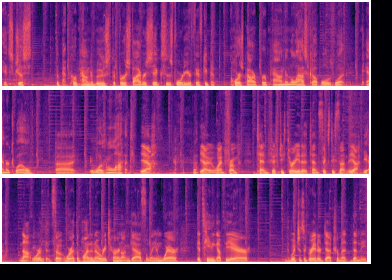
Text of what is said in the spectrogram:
it's just the per pound of boost, the first five or six is 40 or 50 horsepower per pound, and the last couple is what, 10 or 12? Uh, it wasn't a lot. Yeah. yeah, it went from 1053 to 1060 something. Yeah. Yeah. Not worth it. So we're at the point of no return on gasoline where it's heating up the air, which is a greater detriment than the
